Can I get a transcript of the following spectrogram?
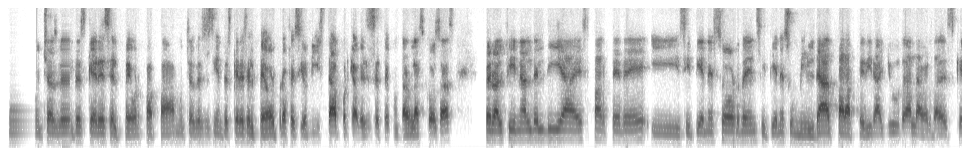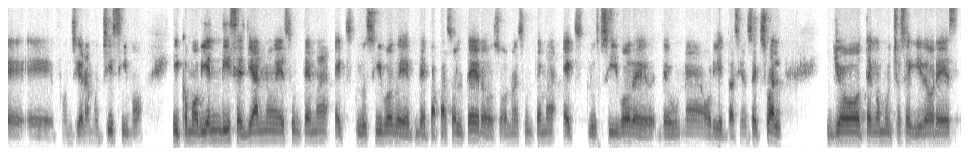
Muchas veces que eres el peor papá, muchas veces sientes que eres el peor profesionista porque a veces se te juntaron las cosas, pero al final del día es parte de, y si tienes orden, si tienes humildad para pedir ayuda, la verdad es que eh, funciona muchísimo. Y como bien dices, ya no es un tema exclusivo de, papás solteros o no es un tema exclusivo de, de una orientación sexual. Yo tengo muchos seguidores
